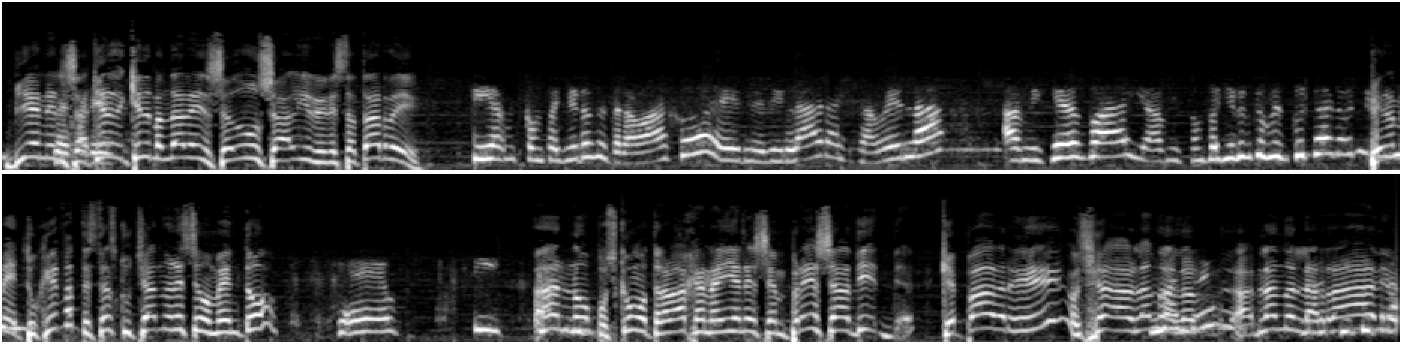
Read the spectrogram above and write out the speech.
Bien, Elsa. ¿Quieres, quieres mandarle saludos a alguien en esta tarde? Sí, a mis compañeros de trabajo, en Edilar, a Isabela, a mi jefa y a mis compañeros que me escucharon. Espérame, ¿tu jefa te está escuchando en este momento? Eh, sí. Ah, no, pues cómo trabajan ahí en esa empresa. Qué padre, ¿eh? O sea, hablando, la- ¿Mande? hablando en la radio.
